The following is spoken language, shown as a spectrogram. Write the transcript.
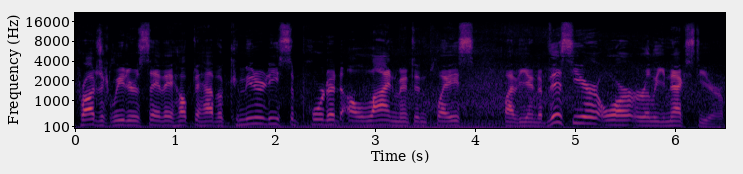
Project leaders say they hope to have a community supported alignment in place by the end of this year or early next year.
